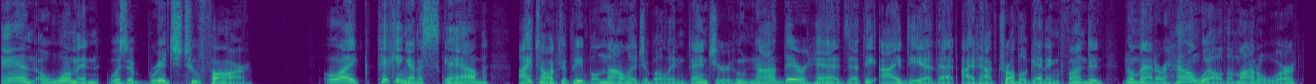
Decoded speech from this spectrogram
and a woman was a bridge too far. Like picking at a scab, I talk to people knowledgeable in venture who nod their heads at the idea that I'd have trouble getting funded no matter how well the model worked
